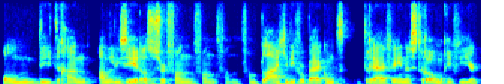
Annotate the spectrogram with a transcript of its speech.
om die te gaan analyseren als een soort van, van, van, van plaatje die voorbij komt drijven in een stroomrivier,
